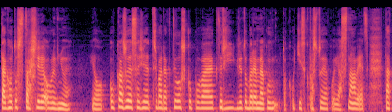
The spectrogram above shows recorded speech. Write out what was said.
tak ho to strašlivě ovlivňuje. Jo, ukazuje se, že třeba daktyloskopové, kteří, kde to bereme jako tak otisk prstu jako jasná věc, tak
